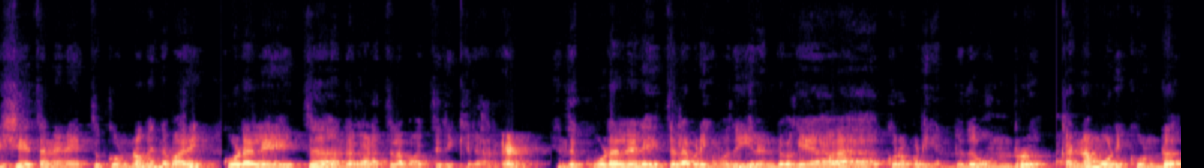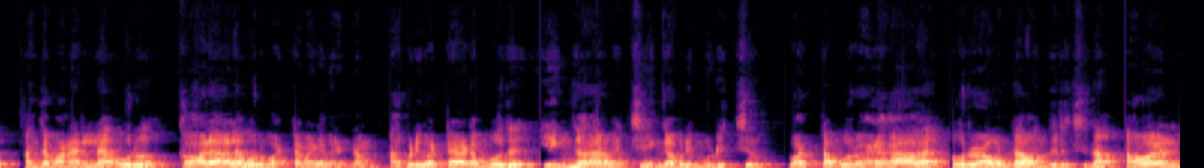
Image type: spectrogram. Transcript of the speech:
விஷயத்தை நினைத்து கொண்டும் இந்த மாதிரி கூடல் இழைத்து அந்த காலத்தில் பார்த்திருக்கிறார்கள். இந்த கூடல் இழைத்தல் அப்படிங்கும்போது இரண்டு வகையாக கூறப்படுகின்றது. ஒன்று கண்ணை மூடிக்கொண்டு அந்த மணல்ல ஒரு காலால ஒரு வட்டம் இட வேண்டும். அப்படி வட்டம் இடும்போது எங்க ஆரம்பிச்சு எங்க அப்படி முடிச்சு வட்டம் ஒரு அழகாக ஒரு ரவுண்டா வந்துருச்சுன்னா அவள்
